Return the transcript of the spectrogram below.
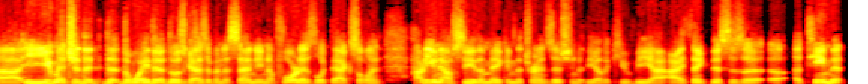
uh, you mentioned that the, the way that those guys have been ascending. Now Florida has looked excellent. How do you now see them making the transition to the other QB? I, I think this is a, a, a team that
